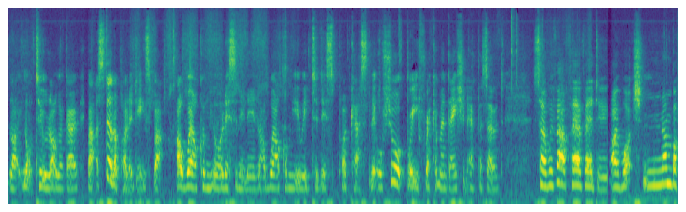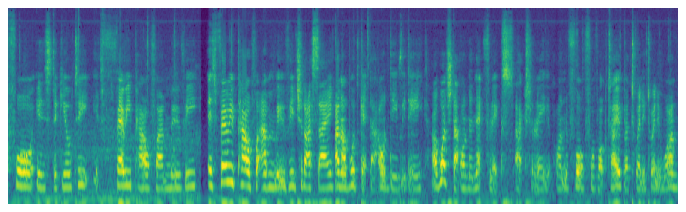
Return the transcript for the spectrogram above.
like not too long ago. But still, apologies, but I welcome your listening in. I welcome you into this podcast, little short, brief recommendation episode. So without further ado, I watched number four is The Guilty. It's very powerful and movie. It's very powerful and moving, should I say, and I would get that on DVD. I watched that on the Netflix actually on the 4th of October 2021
